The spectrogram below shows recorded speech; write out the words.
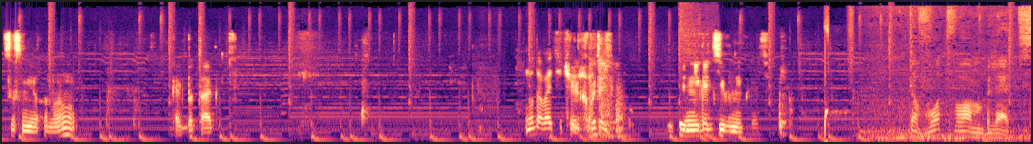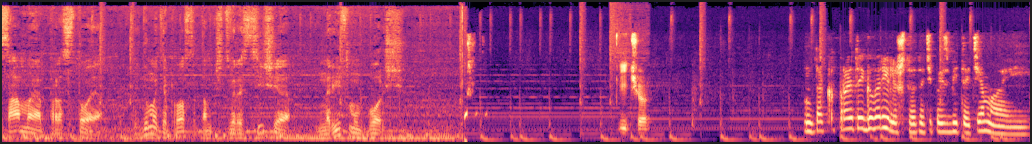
со смеха, ну, как бы так. Ну давайте что. Какой-то негативный, блядь. Да вот вам, блядь, самое простое. Придумайте просто там четверостишие на рифму борщ. И чё? Ну, Так про это и говорили, что это типа избитая тема, и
